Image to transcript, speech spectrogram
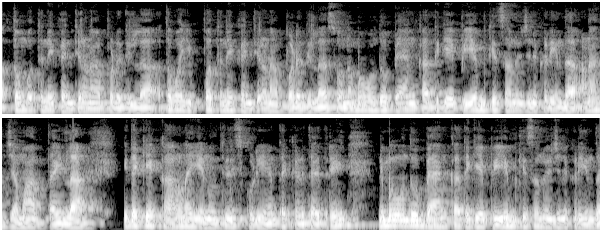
ಹತ್ತೊಂಬತ್ತನೇ ಕಂತಿನ ಪಡೆದಿಲ್ಲ ಅಥವಾ ಇಪ್ಪತ್ತನೇ ಕಂತಿನ ಹಣ ಪಡೆದಿಲ್ಲ. ಸೊ ನಮ್ಮ ಒಂದು ಬ್ಯಾಂಕ್ ಖಾತೆಗೆ ಪಿ ಎಂ ಕಿಸಾನ್ ಯೋಜನೆ ಕಡೆಯಿಂದ ಹಣ ಜಮಾ ಆಗ್ತಾ ಇಲ್ಲ. ಇದಕ್ಕೆ ಕಾರಣ ಏನು ತಿಳಿಸಿಕೊಡಿ ಅಂತ ಕೇಳ್ತಾ ಇದ್ರಿ. ನಿಮ್ಮ ಒಂದು ಬ್ಯಾಂಕ್ ಖಾತೆಗೆ ಪಿ ಎಂ ಕಿಸಾನ್ ಯೋಜನೆ ಕಡೆಯಿಂದ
